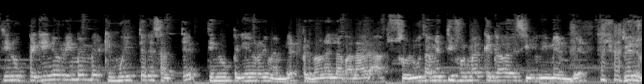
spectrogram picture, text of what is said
tiene un pequeño remember que es muy interesante, tiene un pequeño remember, perdonen la palabra absolutamente informal que acaba de decir remember, pero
